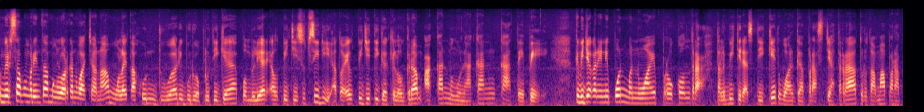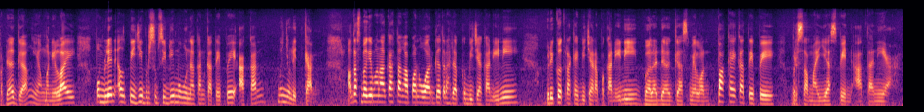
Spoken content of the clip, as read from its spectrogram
Pemirsa pemerintah mengeluarkan wacana mulai tahun 2023 pembelian LPG subsidi atau LPG 3 kg akan menggunakan KTP. Kebijakan ini pun menuai pro kontra, terlebih tidak sedikit warga prasejahtera terutama para pedagang yang menilai pembelian LPG bersubsidi menggunakan KTP akan menyulitkan. Lantas bagaimanakah tanggapan warga terhadap kebijakan ini? Berikut rakyat bicara pekan ini, Balada Gas Melon pakai KTP bersama Yasmin Atania.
